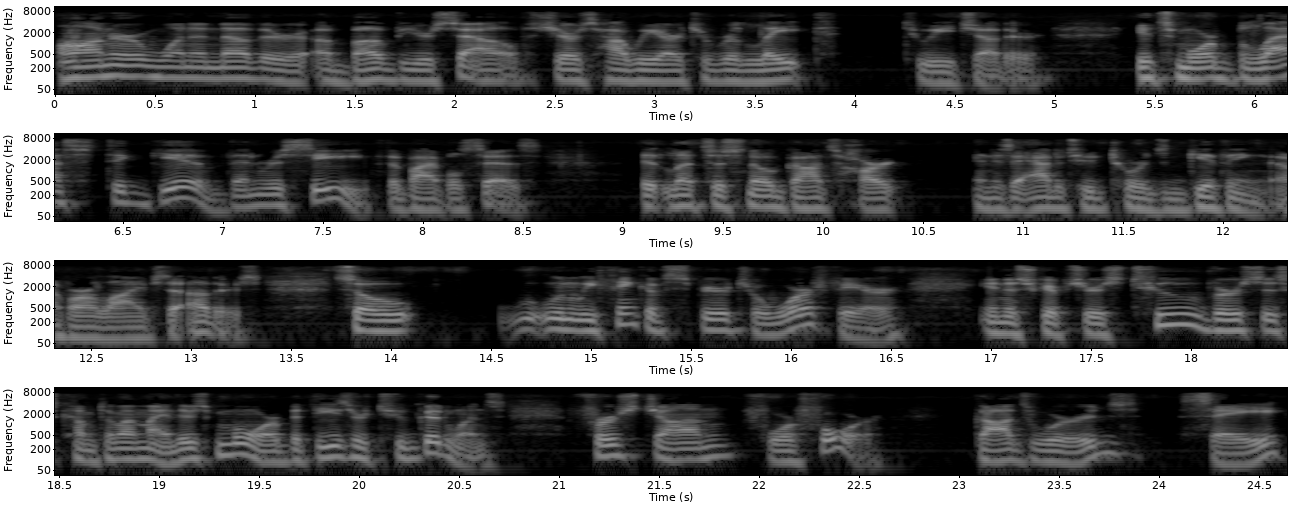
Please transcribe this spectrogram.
Honor one another above yourselves shares how we are to relate to each other. It's more blessed to give than receive, the Bible says. It lets us know God's heart and his attitude towards giving of our lives to others. So when we think of spiritual warfare, in the scriptures, two verses come to my mind. There's more, but these are two good ones. 1 John 4 4. God's words say,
